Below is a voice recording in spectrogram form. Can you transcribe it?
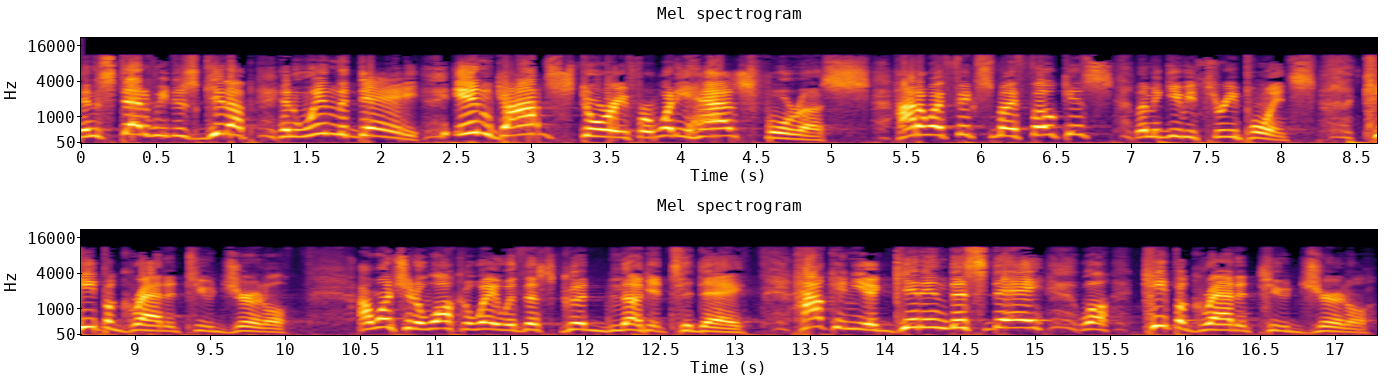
instead we just get up and win the day in God's story for what He has for us. How do I fix my focus? Let me give you three points. Keep a gratitude journal. I want you to walk away with this good nugget today. How can you get in this day? Well, keep a gratitude journal.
